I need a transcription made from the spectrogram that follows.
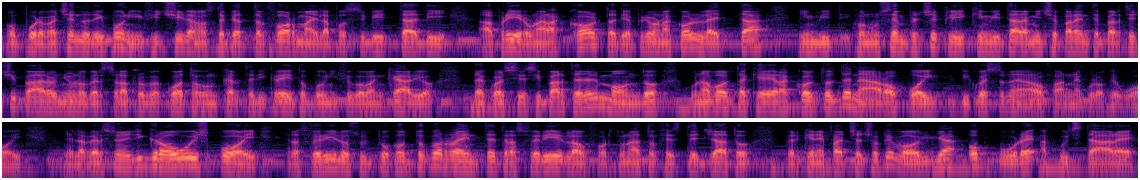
oppure facendo dei bonifici. La nostra piattaforma ha la possibilità di aprire una raccolta, di aprire una colletta inviti- con un semplice clic invitare amici e parenti a partecipare, ognuno versa la propria quota con carta di credito o bonifico bancario da qualsiasi parte del mondo. Una volta che hai raccolto il denaro, puoi di questo denaro farne quello che vuoi. Nella versione di Growish puoi trasferirlo sul tuo conto corrente, trasferirlo a un fortunato festeggiato perché ne faccia ciò che voglia, oppure acquistare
